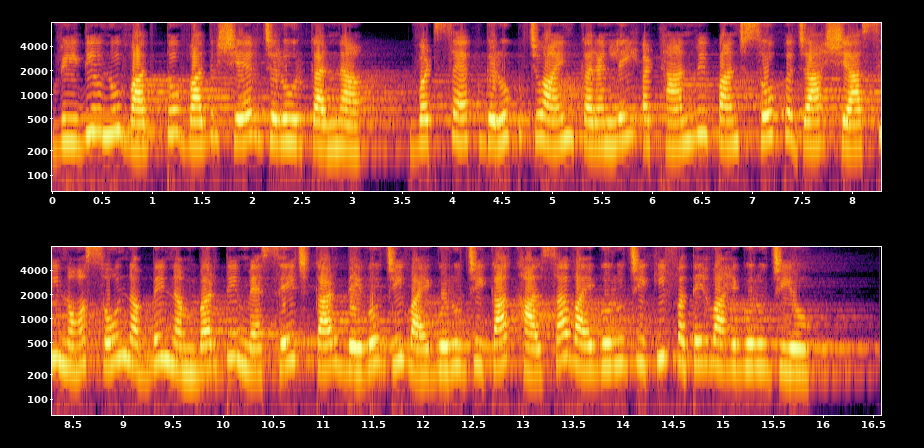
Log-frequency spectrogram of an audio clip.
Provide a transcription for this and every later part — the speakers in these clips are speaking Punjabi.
ਵੀਡੀਓ ਨੂੰ ਵੱਧ ਤੋਂ ਵੱਧ ਸ਼ੇਅਰ ਜ਼ਰੂਰ ਕਰਨਾ। WhatsApp ਗਰੁੱਪ ਜੁਆਇਨ ਕਰਨ ਲਈ 9850508990 ਨੰਬਰ ਤੇ ਮੈਸੇਜ ਕਰ ਦੇਵੋ ਜੀ ਵਾਹਿਗੁਰੂ ਜੀ ਕਾ ਖਾਲਸਾ ਵਾਹਿਗੁਰੂ ਜੀ ਕੀ ਫਤਿਹ ਵਾਹਿਗੁਰੂ ਜੀਓ।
